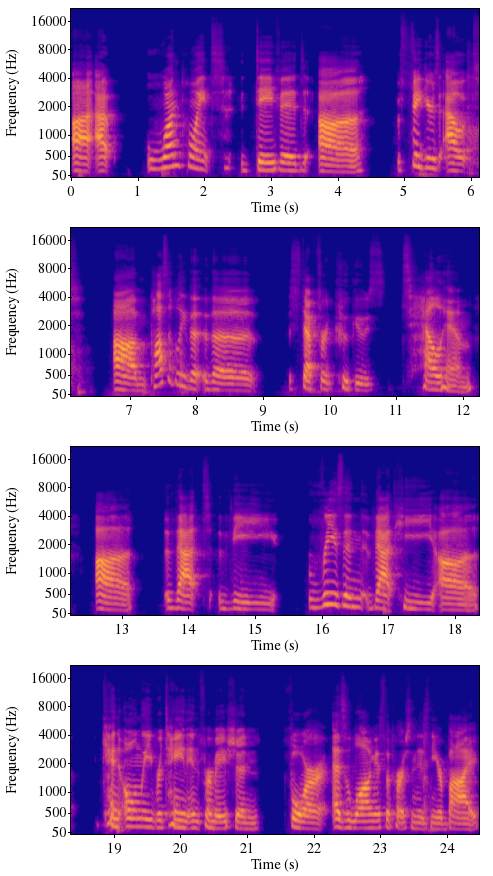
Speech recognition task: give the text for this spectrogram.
Uh at one point David uh figures out um possibly the the Stepford Cuckoos tell him uh that the reason that he uh can only retain information for as long as the person is nearby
